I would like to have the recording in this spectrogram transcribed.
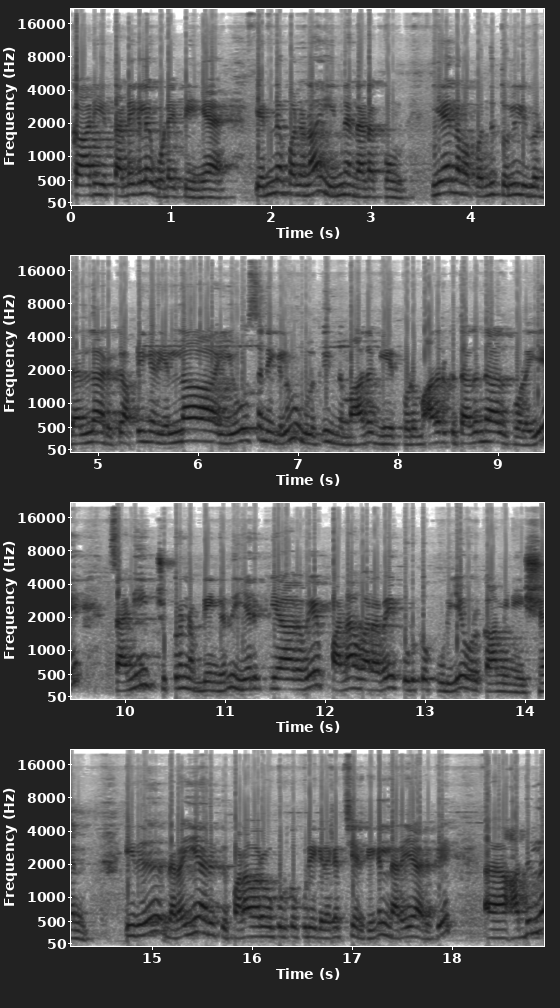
காரிய தடைகளை உடைப்பீங்க. என்ன பண்ணுனா என்ன நடக்கும்? ஏன் நமக்கு வந்து தொழில் இவ்வளவு டல்லா இருக்கு? அப்படிங்கிற எல்லா யோசனைகளும் உங்களுக்கு இந்த மாதம் ஏற்படும். அதற்கு தகுந்தாது போலயே சனி சுக்கரன் அப்படிங்கிறது இயற்கையாகவே பண வரவை கொடுக்கக்கூடிய ஒரு காம்பினேஷன் இது நிறைய இருக்கு. பண வரவு கொடுக்கக்கூடிய கிரகச்சேர்க்கைகள் நிறைய இருக்கு. அஹ் அதுல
